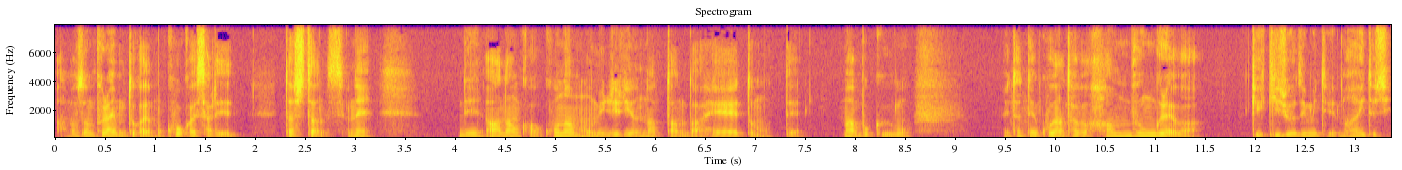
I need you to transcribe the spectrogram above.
アマゾンプライムとかでも公開され出したんですよね。であなんかコナンも見れるようになったんだへえと思って。まあ僕も「名探偵コナン」多分半分ぐらいは劇場で見て毎年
